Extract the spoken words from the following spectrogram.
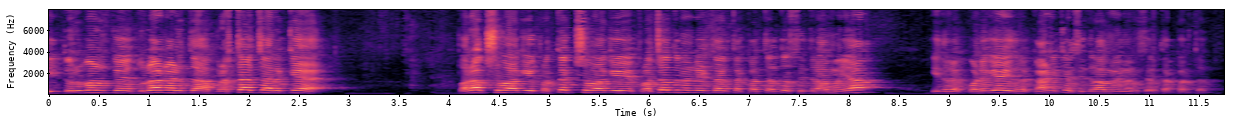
ಈ ದುರ್ಬಳಕೆ, ದುರಾಡಳಿತ, ಭ್ರಷ್ಟಾಚಾರಕ್ಕೆ ಪರೋಕ್ಷವಾಗಿ ಪ್ರತ್ಯಕ್ಷವಾಗಿ ಪ್ರಚೋದನೆ ನೀಡ್ತಾ ಇರ್ತಕ್ಕಂಥದ್ದು ಸಿದ್ದರಾಮಯ್ಯ. ಇದರ ಕೊಡುಗೆ ಇದರ ಕಾಣಿಕೆ ಸಿದ್ದರಾಮಯ್ಯನವರು ಸೇರ್ತಕ್ಕಂಥದ್ದು.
